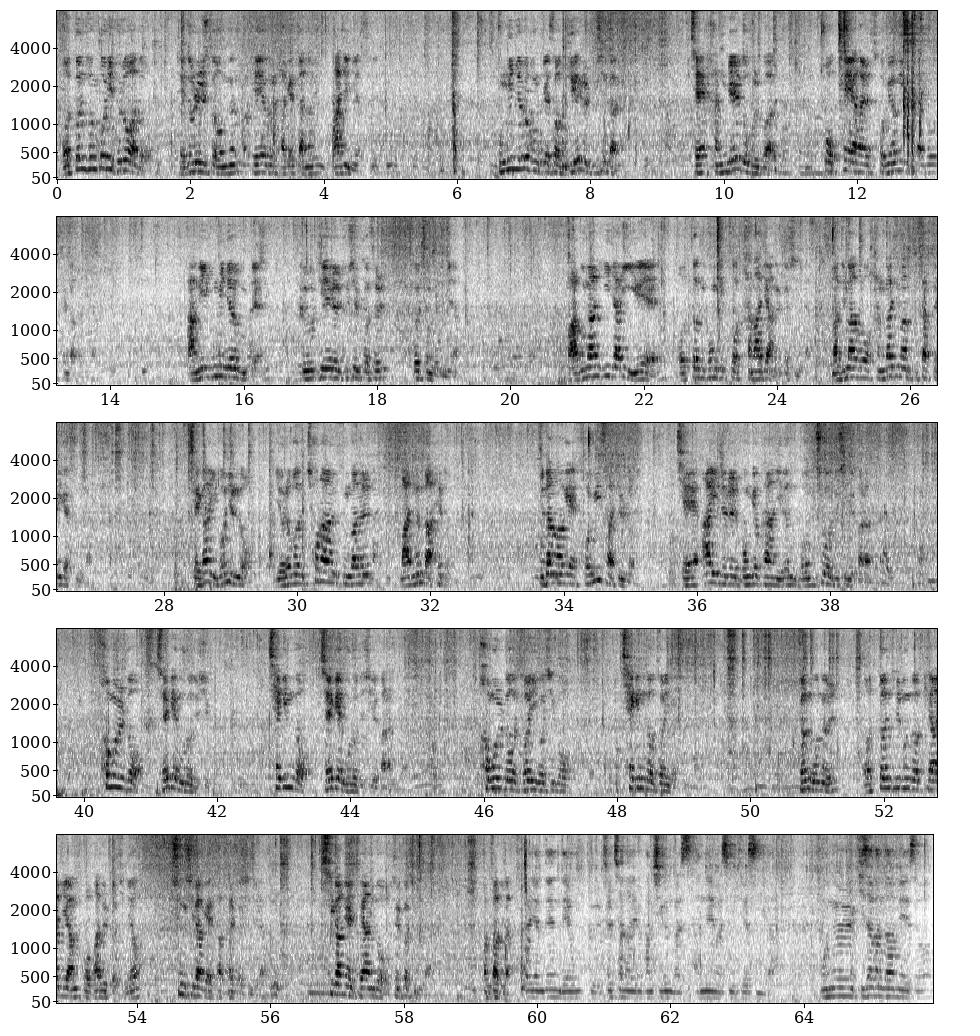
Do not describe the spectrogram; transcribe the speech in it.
어떤 정권이 들어와도 되돌릴 수 없는 개혁을 하겠다는 다짐이었습니다. 국민 여러분께서 기회를 주신다면 제 한계에도 불구하고 꼭 해야 할 소명이 있다고 생각합니다. 감히 국민 여러분께 그 기회를 주실 것을 요청드립니다. 과분한 이 자리 이외에 어떤 공직도 탐하지 않을 것입니다. 마지막으로 한 가지만 부탁드리겠습니다. 제가 이번 일로 여러 번 초라한 순간을 맞는다 해도 부당하게 허위 사실로 제 아이들을 공격하는 일은 멈추어 주시길 바랍니다. 허물도 제게 물어주시고 책임도 제게 물어주시길 바랍니다. 허물도 저희 것이고 책임도 저희 것입니다. 전 오늘 어떤 질문도 피하지 않고 받을 것이며 충실하게 답할 것입니다. 시간의 제한도 없을 것입니다. 감사합니다. 관련된 내용 그 절차나 이런 방식은 말씀, 안내 말씀을 드렸습니다. 오늘 기자간담회에서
